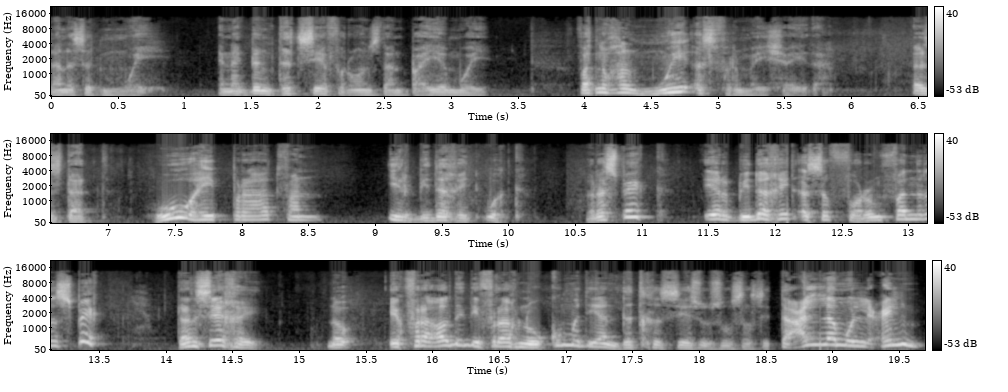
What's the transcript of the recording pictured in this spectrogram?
dan is dit mooi. En ek dink dit sê vir ons dan baie mooi. Wat nogal mooi is vir my Shaida, is dat hoe hy praat van eerbiedigheid ook. Respek. Eerbiedigheid is 'n vorm van respek. Dan sê hy, nou ek vra altyd die vraag nou kom dit aan dit gesê soos ons sal sê, ta'allamul ilm.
